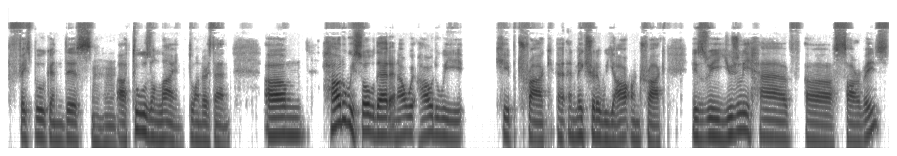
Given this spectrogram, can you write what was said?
facebook and this mm-hmm. uh, tools online to understand um, how do we solve that and how, how do we keep track and, make sure that we are on track is we usually have uh, surveys.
